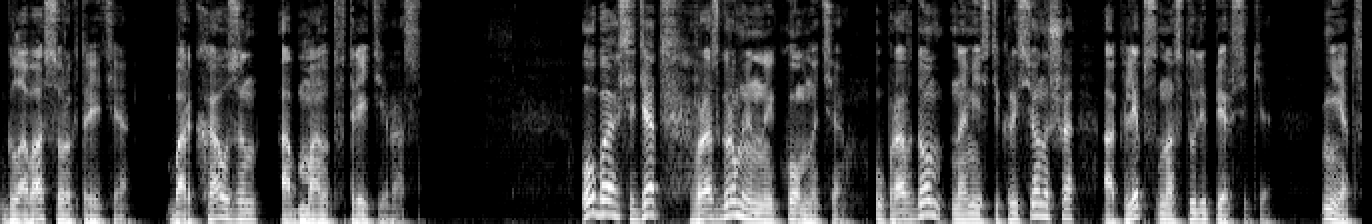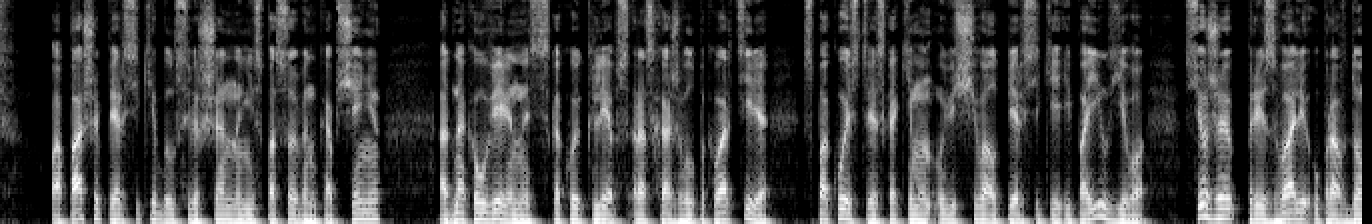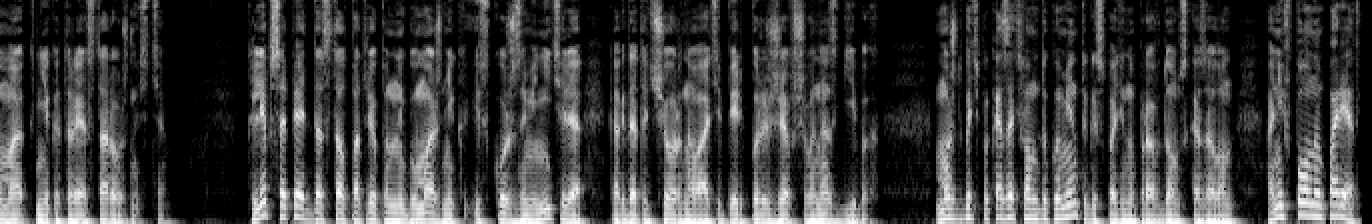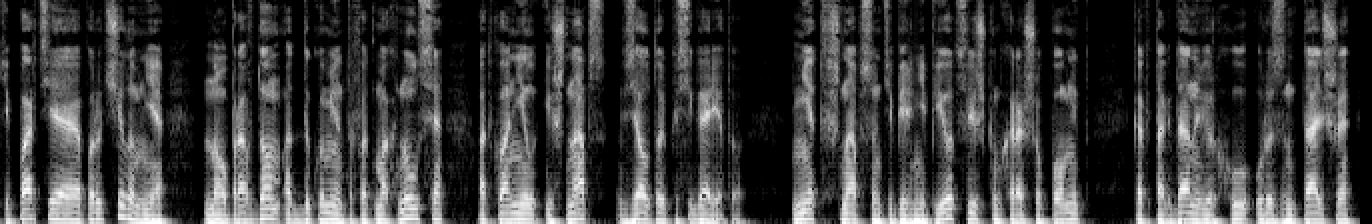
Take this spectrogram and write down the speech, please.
Глава 43. Баркхаузен обманут в третий раз. Оба сидят в разгромленной комнате. Управдом на месте крысеныша, а Клепс на стуле персики. Нет, папаша персики был совершенно не способен к общению, однако уверенность, с какой Клепс расхаживал по квартире, спокойствие, с каким он увещевал персики и поил его, все же призвали управдома к некоторой осторожности. Клепс опять достал потрепанный бумажник из кожзаменителя, когда-то черного, а теперь порыжевшего на сгибах. «Может быть, показать вам документы, господин управдом?» — сказал он. «Они в полном порядке. Партия поручила мне, но управдом от документов отмахнулся, отклонил и шнапс, взял только сигарету. Нет, шнапс он теперь не пьет, слишком хорошо помнит, как тогда наверху у Розентальши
